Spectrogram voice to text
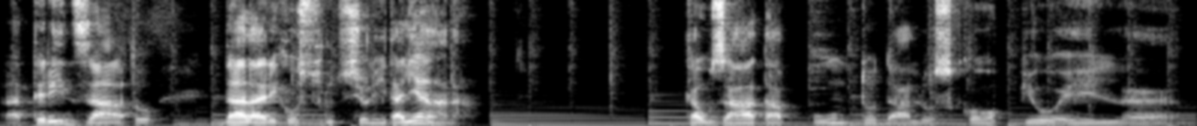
caratterizzato dalla ricostruzione italiana, causata appunto dallo scoppio e il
